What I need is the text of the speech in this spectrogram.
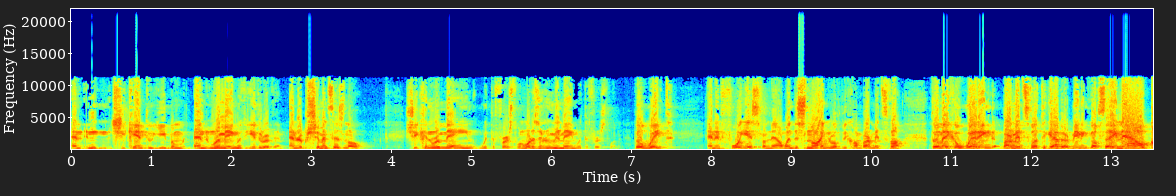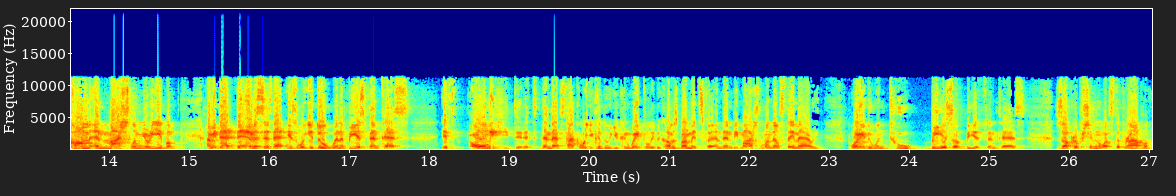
And, and she can't do Yibam and remain with either of them. And Reb Shimon says no. She can remain with the first one. What does it remain with the first one? They'll wait, And in four years from now, when this nine-year-old become bar mitzvah, they'll make a wedding bar mitzvah together, meaning they'll say, now come and mashlim your yibam. I mean, that, the emphasis that is what you do. When a bias pentes, if only he did it, then that's not what you can do. You can wait till he becomes bar mitzvah and then be mashlim and they'll stay married. But what do you do when two bias of bias pentes? Zakrab Shimon, what's the problem?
